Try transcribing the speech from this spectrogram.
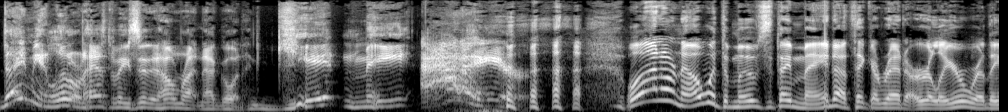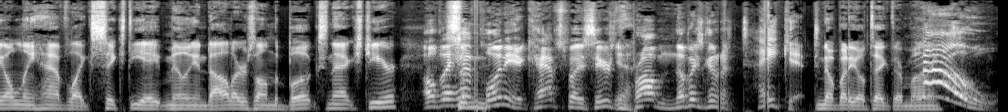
Damian Lillard has to be sitting at home right now, going, "Get me out of here." Well, I don't know with the moves that they made. I think I read earlier where they only have like $68 million on the books next year. Oh, they So have plenty of cap space. Here's Yeah. the problem: nobody's going to take it. Nobody will take their money. No,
